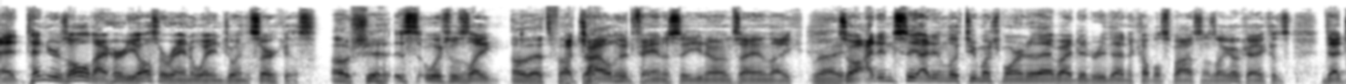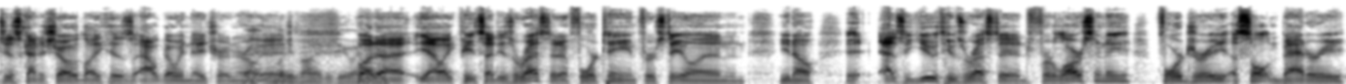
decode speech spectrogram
at ten years old, I heard he also ran away and joined the circus, oh shit! Which was like Oh, that's a up. childhood fantasy. You know what I'm saying? Like, Right. So I didn't see, I didn't look too much more into that, but I did read that in a couple spots, and I was like, okay, because that just kind of showed like his outgoing nature at an early Right, what age. he wanted to do. But uh, yeah, like Pete said, he's arrested at 14 for stealing, and you know, i- as a youth, he was arrested for larceny, forgery, assault and battery,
